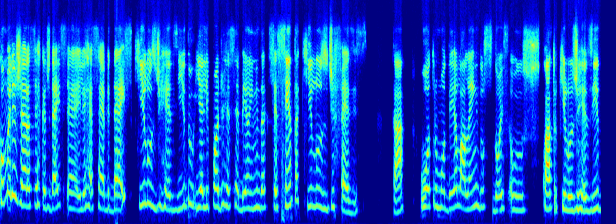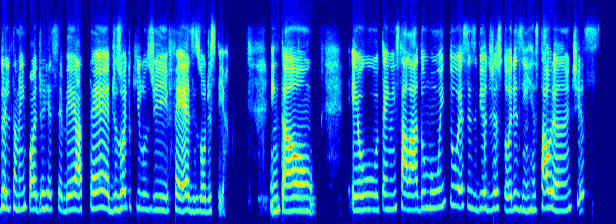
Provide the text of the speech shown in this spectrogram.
Como ele gera cerca de 10, é, ele recebe 10 quilos de resíduo e ele pode receber ainda 60 quilos de fezes, tá? O outro modelo, além dos dois, os 4 quilos de resíduo, ele também pode receber até 18 quilos de fezes ou de esterco. Então, eu tenho instalado muito esses biodigestores em restaurantes,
